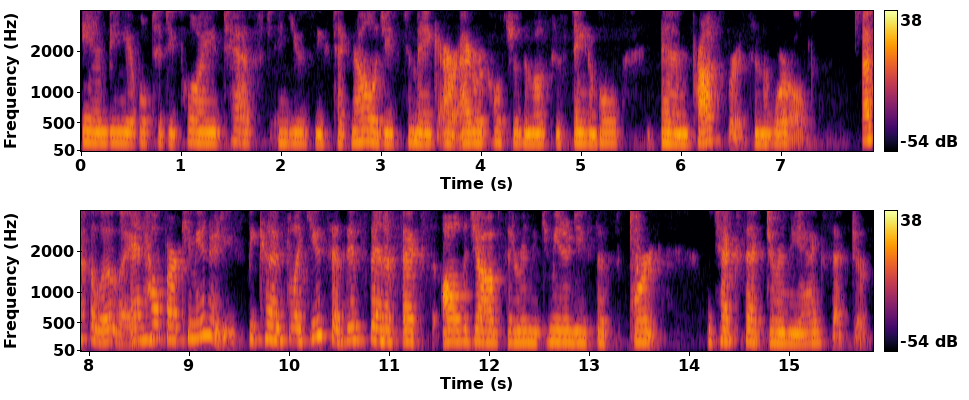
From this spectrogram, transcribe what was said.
in being able to deploy and test and use these technologies to make our agriculture the most sustainable and prosperous in the world. Absolutely. And help our communities because, like you said, this then affects all the jobs that are in the communities that support the tech sector and the ag sector.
